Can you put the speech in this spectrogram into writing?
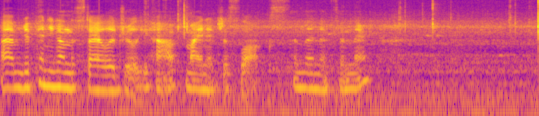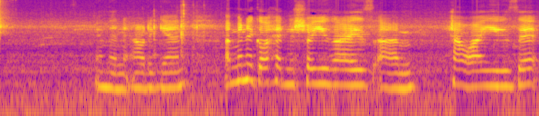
um, depending on the style of drill you have. Mine it just locks and then it's in there and then out again. I'm going to go ahead and show you guys um, how I use it.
